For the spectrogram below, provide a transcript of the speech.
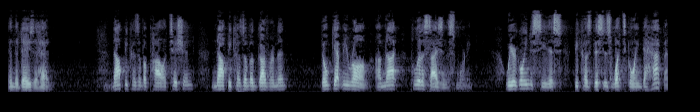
in the days ahead. Not because of a politician, not because of a government. Don't get me wrong. I'm not politicizing this morning. We are going to see this because this is what's going to happen.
